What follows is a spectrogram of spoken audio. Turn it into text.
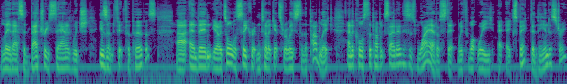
lead acid battery standard, which isn't fit for purpose. and then, you know, it's all a secret until it gets released to the public. And of course, the public say, no, this is way out of step with what we expect in the industry.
